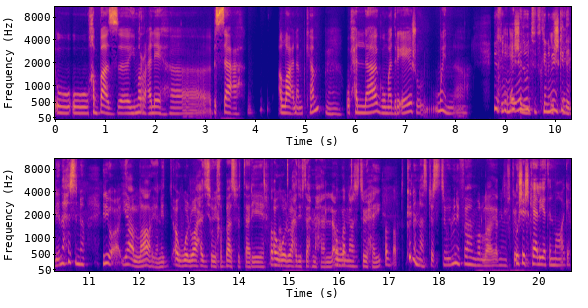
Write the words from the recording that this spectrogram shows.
وخباز يمر عليه آه، بالساعة. الله أعلم كم. وحلاق وما أدري إيش وين؟ وانت تتكلمين كذا؟ لأن أحس إنه يعني يا الله يعني أول واحد يسوي خباز في التاريخ بالضبط. أول واحد يفتح محل بالضبط. اول ناس تسوي حي. بالضبط. كل الناس جالسة تسوي ماني فاهم والله يعني مشكلة. وش إشكالية المواقف؟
